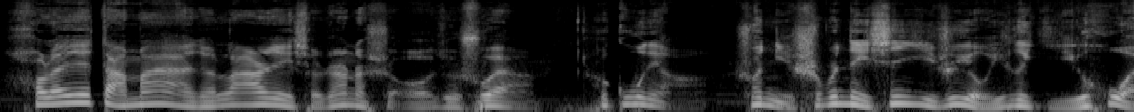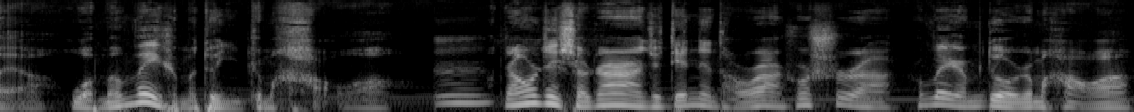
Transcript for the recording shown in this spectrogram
后来这大妈呀就拉着这小张的手就说呀：“说姑娘，说你是不是内心一直有一个疑惑呀？我们为什么对你这么好啊？”嗯，然后这小张啊就点点头啊，说是啊，说为什么对我这么好啊？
